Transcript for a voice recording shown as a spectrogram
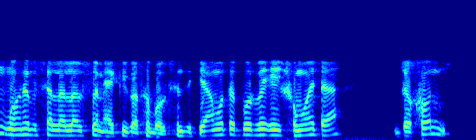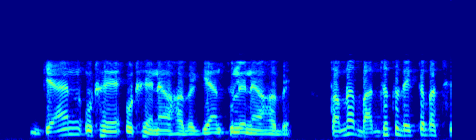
محنبی صلاح اللہ جان تھی تو ہم بھتا دیکھتے پاس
